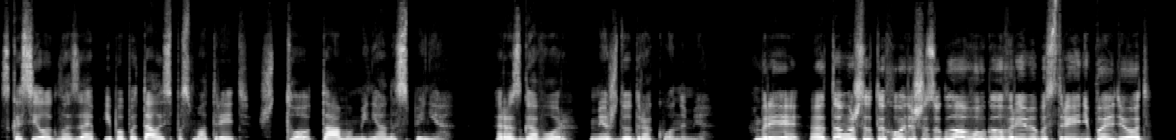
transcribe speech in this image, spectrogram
скосила глаза и попыталась посмотреть, что там у меня на спине. Разговор между драконами. «Бри, от того, что ты ходишь из угла в угол, время быстрее не пойдет!»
